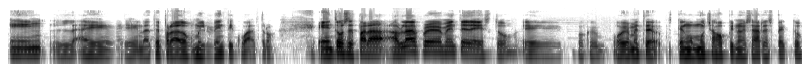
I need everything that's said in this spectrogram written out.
en la, temporada 2024. Entonces, para hablar brevemente de esto, eh, porque obviamente tengo muchas opiniones al respecto,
